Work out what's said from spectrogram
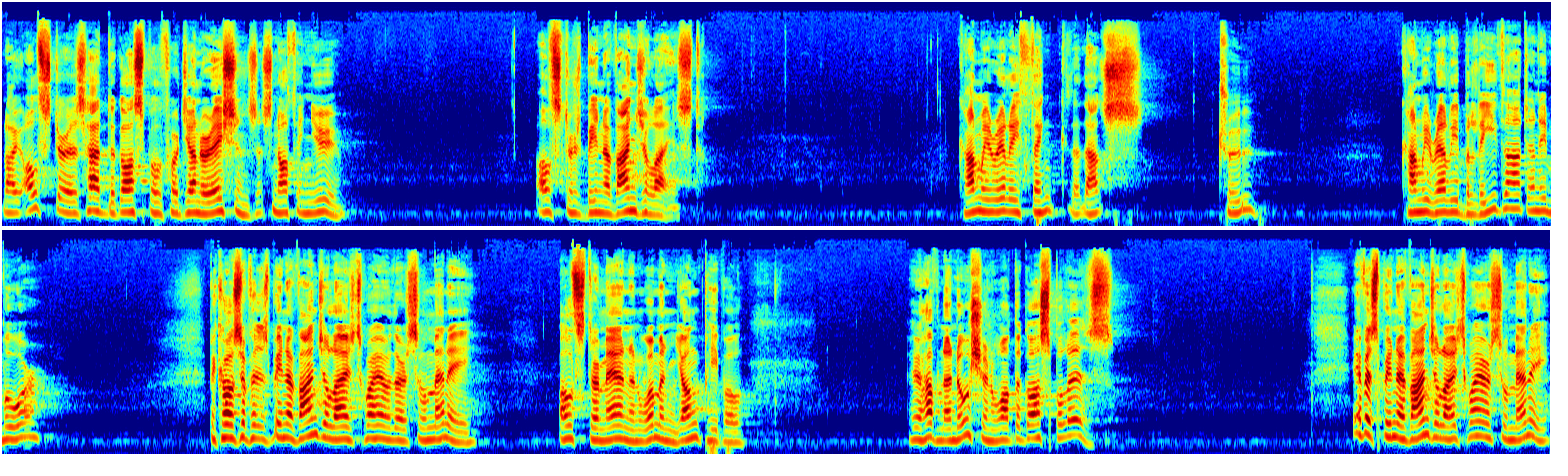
Now, Ulster has had the gospel for generations, it's nothing new. Ulster's been evangelized. Can we really think that that's true? Can we really believe that anymore? Because if it's been evangelized, why are there so many Ulster men and women, young people, who haven't a notion what the gospel is? If it's been evangelized, why are so many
